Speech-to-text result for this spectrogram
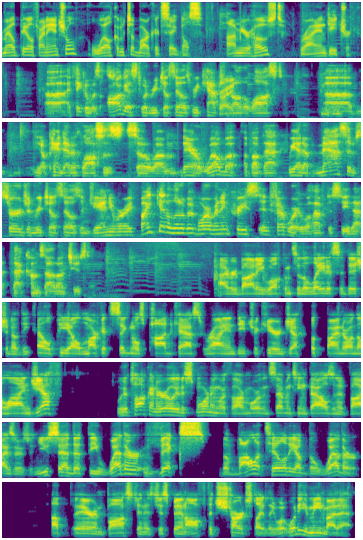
From LPL Financial, welcome to Market Signals. I'm your host, Ryan Detrick. Uh, I think it was August when retail sales recaptured right. all the lost, mm-hmm. um, you know, pandemic losses. So um, they are well bu- above that. We had a massive surge in retail sales in January. Might get a little bit more of an increase in February. We'll have to see. That that comes out on Tuesday. Hi, everybody. Welcome to the latest edition of the LPL Market Signals podcast. Ryan Detrick here, Jeff Buchbinder on the line. Jeff, we were talking earlier this morning with our more than 17,000 advisors, and you said that the weather VIX, the volatility of the weather up there in Boston has just been off the charts lately. What, what do you mean by that?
